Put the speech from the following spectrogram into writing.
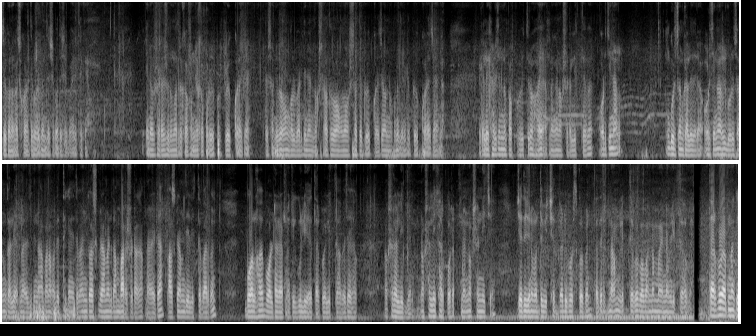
যে কোনো কাজ করাতে পারবেন দেশে বা দেশের বাইরে থেকে। এই নকশাটা শুধুমাত্র কাফনের কাপড়ের উপর প্রয়োগ করা যায়। এটা শনিবার মঙ্গলবার দিনের নকশা অথবা অমাবস্যাতে প্রয়োগ করা যায়, অন্য কোনো দিন এটা প্রয়োগ করা যায় না। এটা লেখার জন্য পাপ পবিত্র হয়, আপনাকে নকশাটা লিখতে হবে। অরিজিনাল গুরুচন কালি দ্বারা অরিজিনাল গুরুচন কালি আপনারা যদি না পান আমাদের থেকে নিতে পারেন। দশ গ্রামের দাম বারোশো টাকা, আপনারা এটা পাঁচ গ্রাম দিয়ে লিখতে পারবেন। বল হয়, বলটাকে আপনাকে গুলিয়ে তারপরে লিখতে হবে। যাই হোক, নকশাটা লিখবেন। নকশা লেখার পর আপনার নকশার নিচে যে দুজনের মধ্যে বিচ্ছেদ বা ডিভোর্স করবেন, তাদের নাম লিখতে হবে, বাবার নাম, মায়ের নাম লিখতে হবে। তারপর আপনাকে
